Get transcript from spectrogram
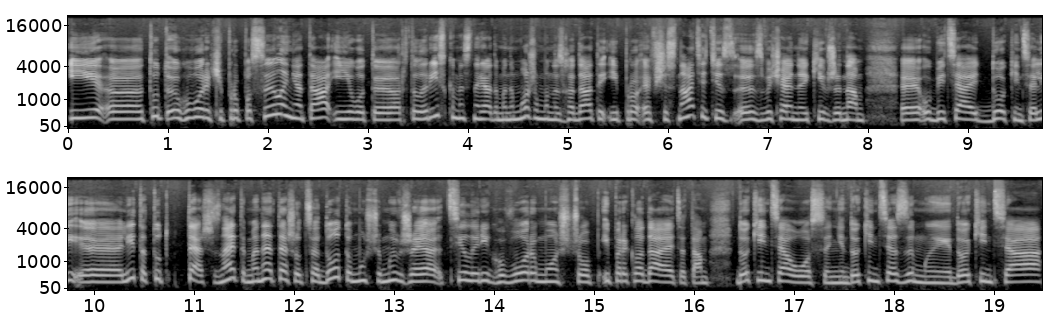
І е, тут е, говорячи про посилення, та і от е, артилерійськими снарядами не можемо не згадати і про F-16, е, звичайно, які вже нам е, обіцяють до кінця лі, е, літа. Тут теж знаєте, мене теж оце до, тому що ми вже цілий рік говоримо, що і перекладається там до кінця осені, до кінця зими, до кінця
